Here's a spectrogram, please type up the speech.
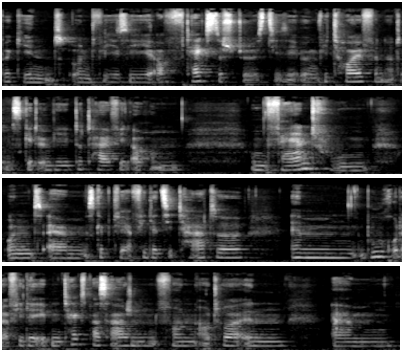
beginnt und wie sie auf Texte stößt, die sie irgendwie toll findet. Und es geht irgendwie total viel auch um, um Fantum. Und ähm, es gibt ja viele Zitate im Buch oder viele eben Textpassagen von AutorInnen, ähm,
